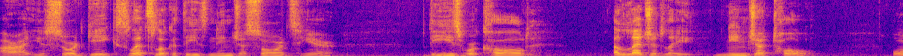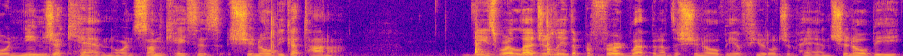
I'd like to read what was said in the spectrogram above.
Alright, you sword geeks, let's look at these ninja swords here. These were called, allegedly, ninja to, or ninja ken, or in some cases, shinobi katana. These were allegedly the preferred weapon of the shinobi of feudal Japan. Shinobi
